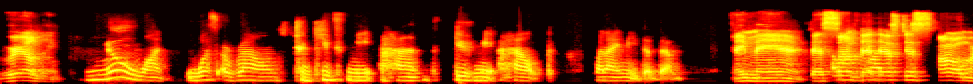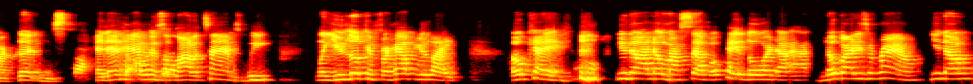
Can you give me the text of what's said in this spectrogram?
Really. No one was around to give me a hand, give me help when I needed them. Amen. That's some that like- that's just oh my goodness. And that So happens a lot of times. We when you're looking for help, you're like, okay, you know, I know myself. Okay, Lord, I, I- nobody's around. You know,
